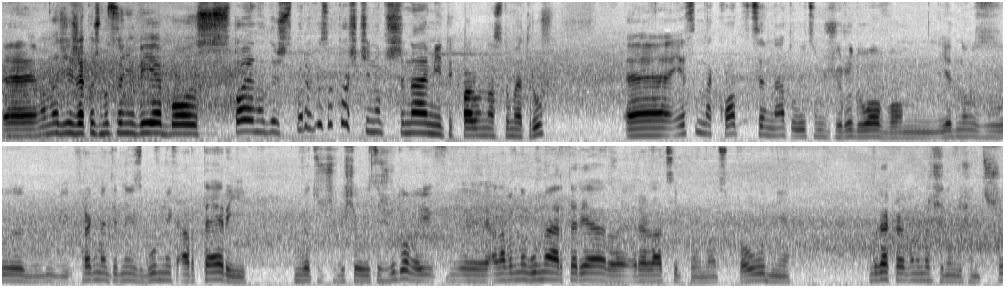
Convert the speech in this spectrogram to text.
E, mam nadzieję, że jakoś mocno nie wieje, bo stoję na dość sporej wysokości, no przynajmniej tych parunastu metrów. E, jestem na kładce nad ulicą Źródłową, jedną z, fragment jednej z głównych arterii. Mówię tu oczywiście o ulicy Źródłowej, e, a na pewno główna arteria re- relacji północ-południe. Droga krajowa numer 73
